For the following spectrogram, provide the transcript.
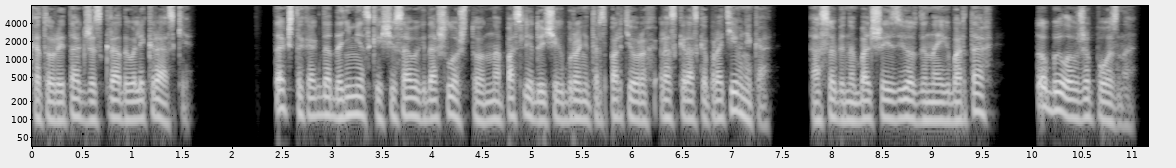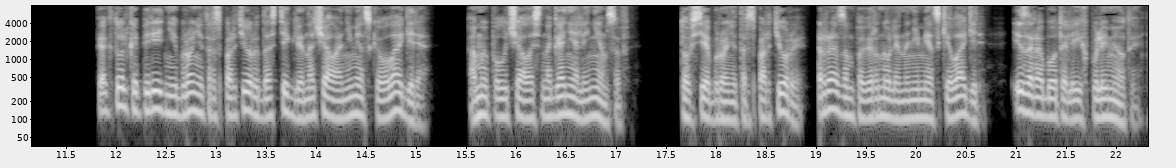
которые также скрадывали краски. Так что, когда до немецких часовых дошло, что на последующих бронетранспортерах раскраска противника, особенно большие звезды на их бортах, то было уже поздно. Как только передние бронетранспортеры достигли начала немецкого лагеря, а мы, получалось, нагоняли немцев, то все бронетранспортеры разом повернули на немецкий лагерь и заработали их пулеметы.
